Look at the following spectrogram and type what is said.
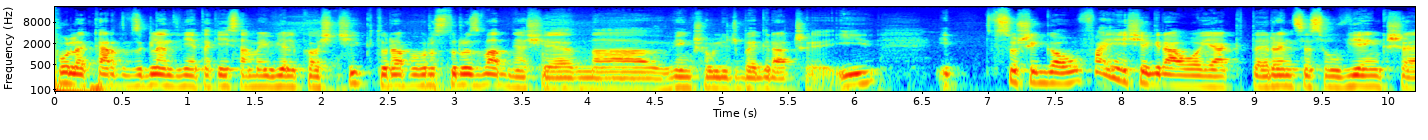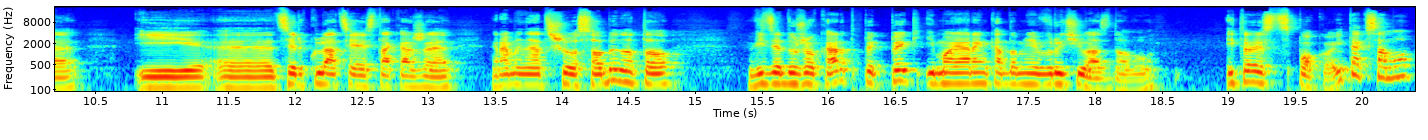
pulę kart względnie takiej samej wielkości, która po prostu rozwadnia się na większą liczbę graczy. I, i w Sushi Go fajnie się grało, jak te ręce są większe i e, cyrkulacja jest taka, że gramy na trzy osoby, no to widzę dużo kart, pyk, pyk i moja ręka do mnie wróciła znowu. I to jest spoko. I tak samo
